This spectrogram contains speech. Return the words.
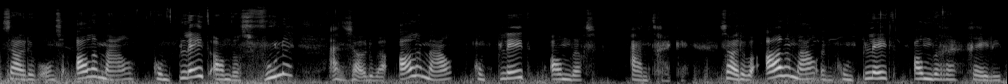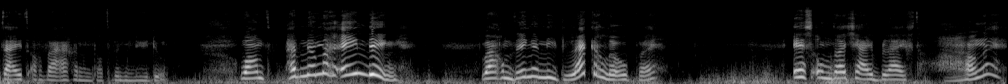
zouden we ons allemaal compleet anders voelen en zouden we allemaal compleet anders aantrekken. Zouden we allemaal een compleet andere realiteit ervaren dan dat we nu doen. Want het nummer één ding waarom dingen niet lekker lopen, is omdat jij blijft hangen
